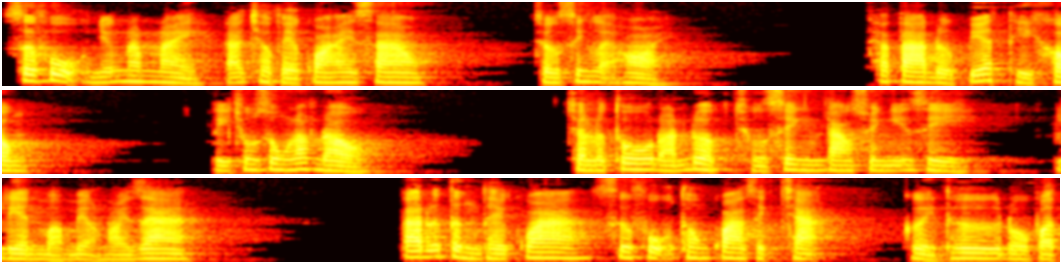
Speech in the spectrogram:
Sư phụ những năm này đã trở về qua hay sao? Trường sinh lại hỏi. Theo ta được biết thì không. Lý Trung Dung lắc đầu. Trần Lực Thu đoán được trường sinh đang suy nghĩ gì, Liền mở miệng nói ra. Ta đã từng thấy qua, sư phụ thông qua dịch trạng, Gửi thư, đồ vật.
